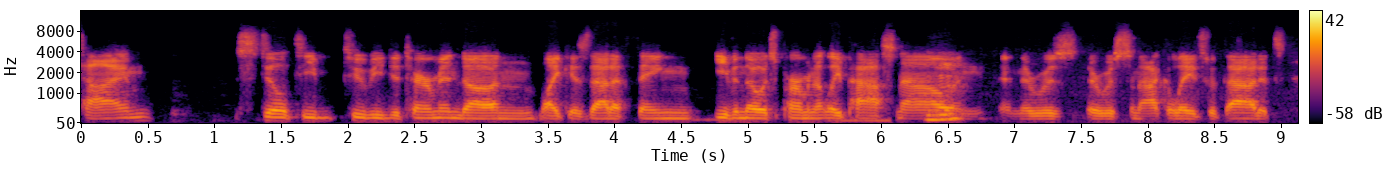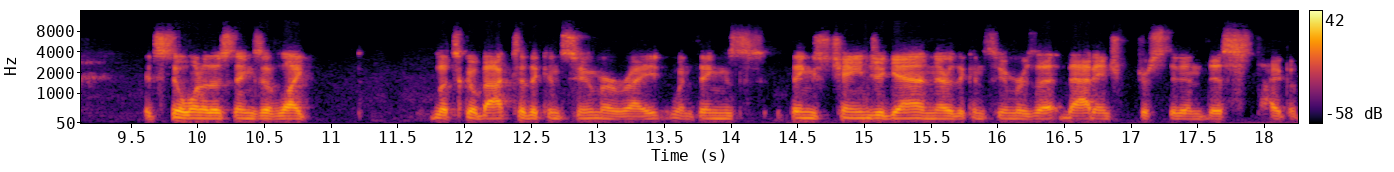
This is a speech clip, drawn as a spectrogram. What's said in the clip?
time still to, to be determined on like is that a thing even though it's permanently passed now mm-hmm. and and there was there was some accolades with that. It's it's still one of those things of like let's go back to the consumer right? When things things change again are the consumers that that interested in this type of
